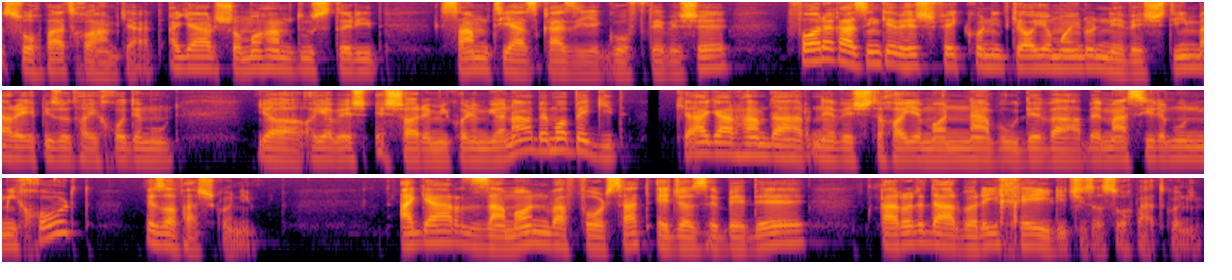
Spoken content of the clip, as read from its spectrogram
صحبت خواهم کرد. اگر شما هم دوست دارید سمتی از قضیه گفته بشه فارغ از این که بهش فکر کنید که آیا ما این رو نوشتیم برای اپیزودهای خودمون یا آیا بهش اشاره می‌کنیم یا نه به ما بگید که اگر هم در نوشته های ما نبوده و به مسیرمون می‌خورد اضافهش کنیم. اگر زمان و فرصت اجازه بده قرار درباره خیلی چیزا صحبت کنیم.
